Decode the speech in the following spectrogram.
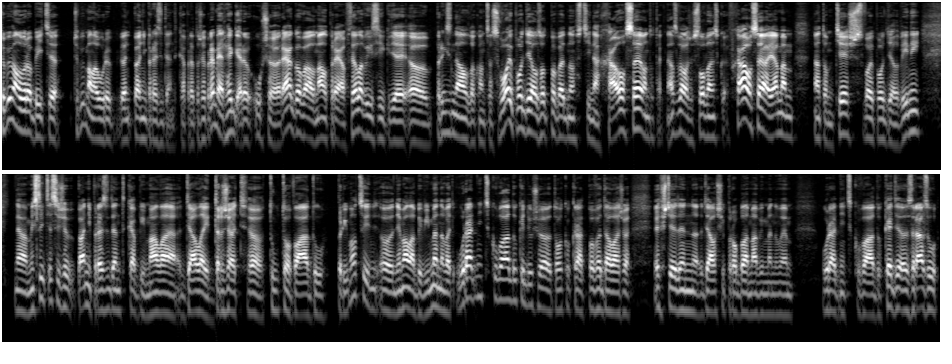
Čo by, mal urobiť, čo by mala urobiť pani prezidentka? Pretože premiér Heger už reagoval, mal prejav v televízii, kde e, priznal dokonca svoj podiel zodpovednosti na chaose. On to tak nazval, že Slovensko je v chaose a ja mám na tom tiež svoj podiel viny. E, myslíte si, že pani prezidentka by mala ďalej držať túto vládu pri moci? Nemala by vymenovať úradnícku vládu, keď už toľkokrát povedala, že ešte jeden ďalší problém a vymenujem úradnícku vládu. Keď zrazu e,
